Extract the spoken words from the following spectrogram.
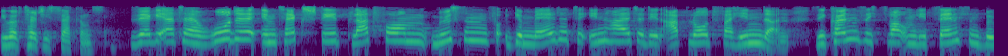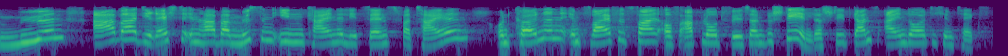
You have 30 seconds. Sehr geehrter Herr Rode, im Text steht, Plattformen müssen gemeldete Inhalte den Upload verhindern. Sie können sich zwar um Lizenzen bemühen, aber die Rechteinhaber müssen ihnen keine Lizenz verteilen und können im Zweifelsfall auf Uploadfiltern bestehen. Das steht ganz eindeutig im Text.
